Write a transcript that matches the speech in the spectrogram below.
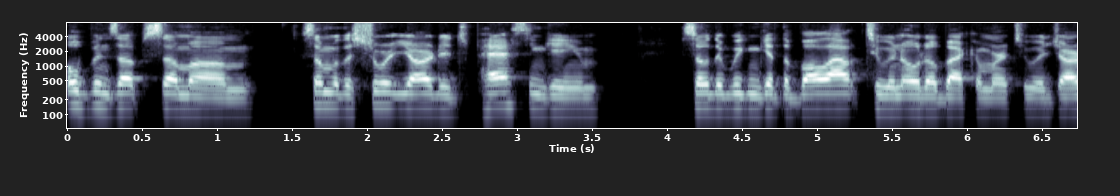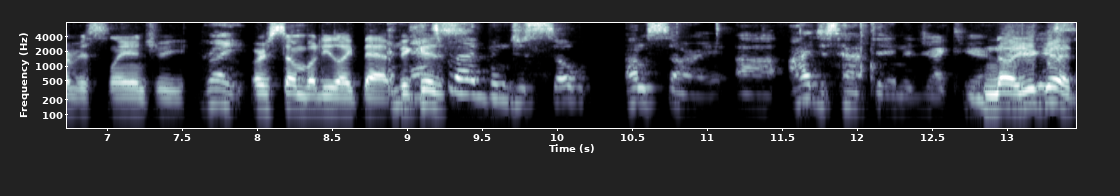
opens up some um some of the short yardage passing game so that we can get the ball out to an Odell Beckham or to a Jarvis Landry Right. or somebody like that. And because that's what I've been just so. I'm sorry. Uh, I just have to interject here. No, you're just- good.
